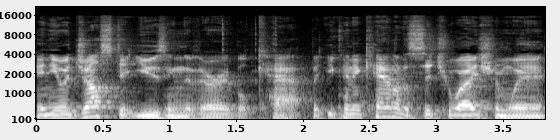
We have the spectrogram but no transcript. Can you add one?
and you adjust it using the variable cap. But you can encounter the situation where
